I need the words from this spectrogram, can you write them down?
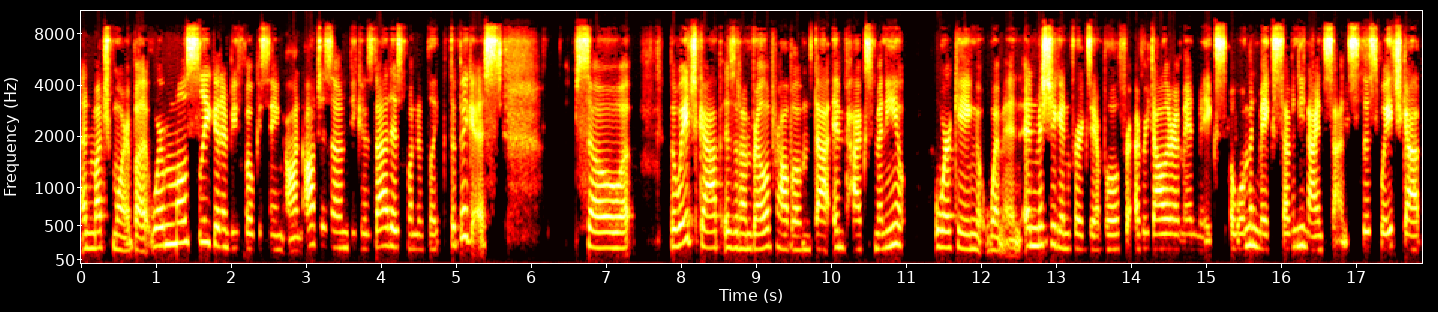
and much more. But we're mostly going to be focusing on autism because that is one of like the biggest. So, the wage gap is an umbrella problem that impacts many working women. In Michigan, for example, for every dollar a man makes, a woman makes 79 cents. This wage gap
